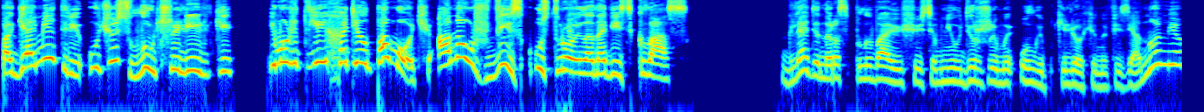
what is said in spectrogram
по геометрии учусь лучше Лильки, и, может, ей хотел помочь, а она уж виск устроила на весь класс. Глядя на расплывающуюся в неудержимой улыбке Лехину физиономию,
